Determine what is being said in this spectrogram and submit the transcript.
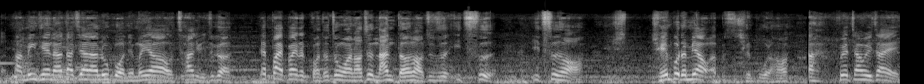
等。那明天呢，大家呢，如果你们要参与这个要拜拜的广州中王呢，这难得了，就是一次一次哈、全部的庙，啊，不是全部了哈，啊，会将会在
